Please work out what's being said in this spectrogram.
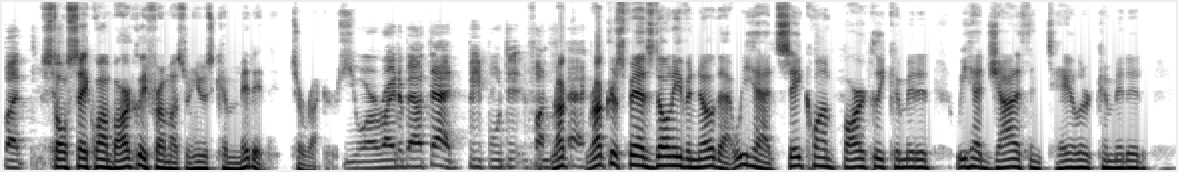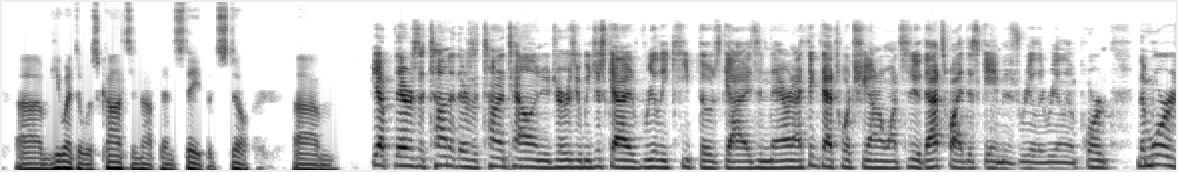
But stole Saquon Barkley from us when he was committed to Rutgers. You are right about that. People did fun Ruck, fact. Rutgers fans don't even know that. We had Saquon Barkley committed. We had Jonathan Taylor committed. Um, he went to Wisconsin, not Penn State, but still. Um, Yep, there's a ton of there's a ton of talent in New Jersey. We just gotta really keep those guys in there, and I think that's what Schiano wants to do. That's why this game is really really important. The more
